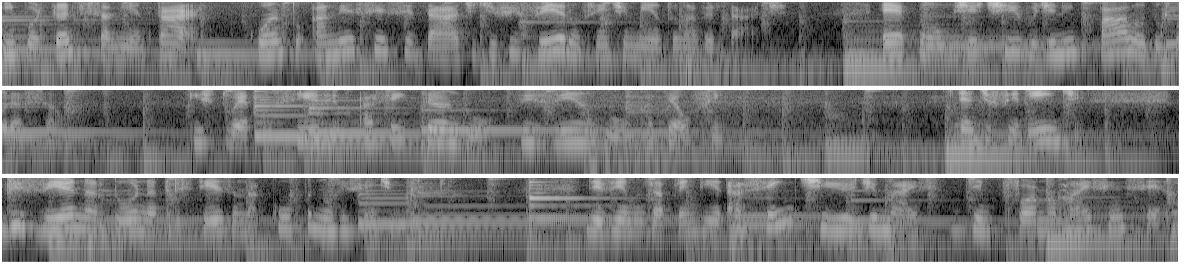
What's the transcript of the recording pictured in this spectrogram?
Importante salientar quanto à necessidade de viver um sentimento na verdade. É com o objetivo de limpá-lo do coração. Isto é possível aceitando-o, vivendo-o até o fim. É diferente viver na dor, na tristeza, na culpa, no ressentimento. Devemos aprender a sentir demais, de forma mais sincera.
